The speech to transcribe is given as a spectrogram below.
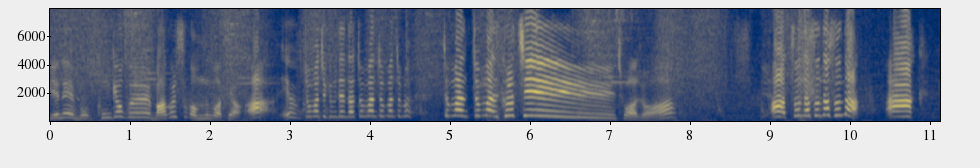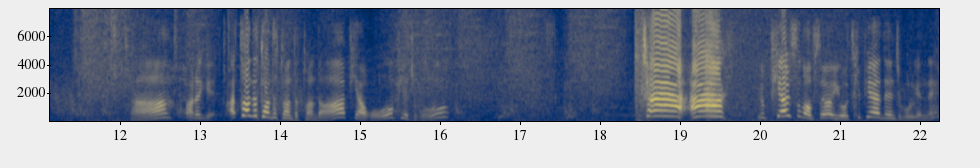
얘네 뭐 공격을 막을 수가 없는 것 같아요. 아, 얘 좀만 죽이면 된다. 좀만, 좀만, 좀만, 좀만, 좀만. 그렇지. 좋아, 좋아. 아, 쏜다, 쏜다, 쏜다. 아, 자, 빠르게. 아, 토한다, 토한다, 토한다, 토한다. 피하고, 피해주고. 자! 아! 이거 피할 수가 없어요. 이거 어떻게 피해야 되는지 모르겠네.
